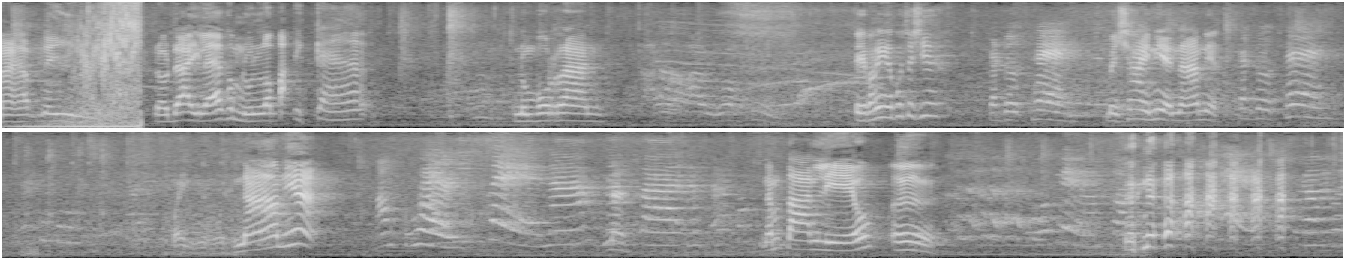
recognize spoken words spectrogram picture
มาครับนี่เราได้อีกแล้วขนมเราปักอีกแกฮะขนมโบราณ เอ๋พังยังพ่อเชี่ยกระโดดแทงไม่ใช่เนี่ยน้ำเนี่ยกระโดดแทงไม่เอาน้ำเนี่ยน้ำกล้วยเสน้ำน้ำตาลน้ำตาลน้ำตาลเหลวเออโอเคน้ำตาล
